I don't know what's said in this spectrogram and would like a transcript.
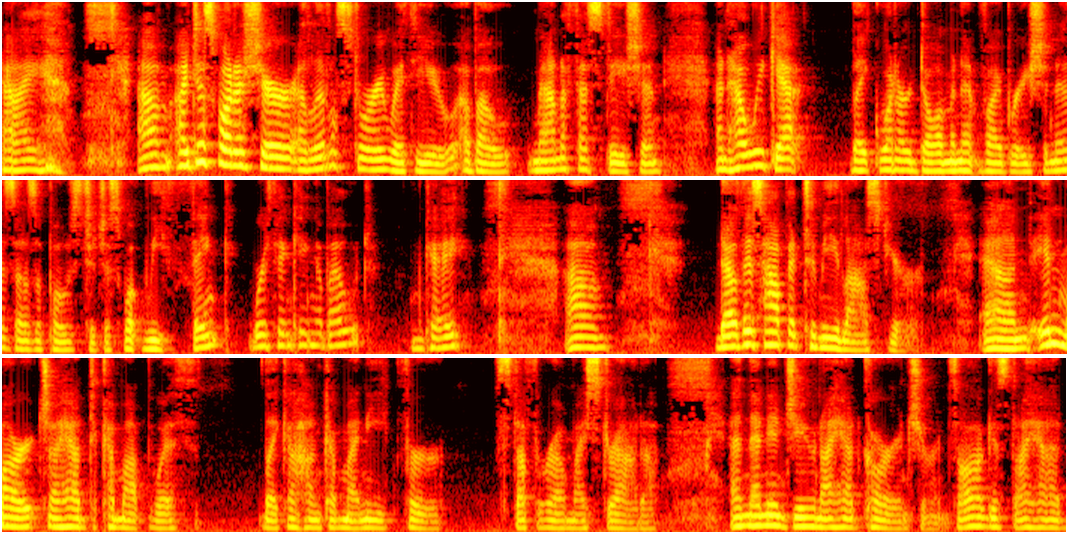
I, um, I just want to share a little story with you about manifestation and how we get like what our dominant vibration is as opposed to just what we think we're thinking about. Okay. Um, now this happened to me last year and in March I had to come up with like a hunk of money for stuff around my strata. And then in June I had car insurance. August I had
